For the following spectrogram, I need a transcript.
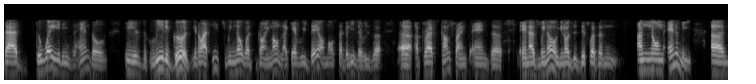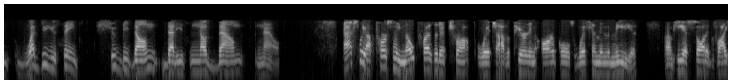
that the way it is handled is really good. You know, at least we know what's going on. Like every day, almost, I believe there is a a press conference, and uh, and as we know, you know, this was an unknown enemy. Um, what do you think should be done that is not done now? Actually, I personally know President Trump, which I've appeared in articles with him in the media. Um, he has sought advice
